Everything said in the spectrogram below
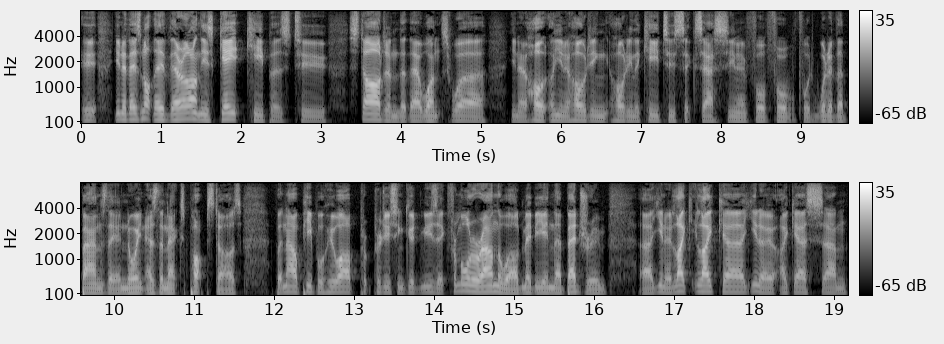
you know. There's not there, there aren't these gatekeepers to stardom that there once were. You know, hold, you know, holding holding the key to success. You know, for for for whatever the bands they anoint as the next pop stars. But now people who are pr- producing good music from all around the world, maybe in their bedroom, uh, you know, like like uh, you know, I guess. Um,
